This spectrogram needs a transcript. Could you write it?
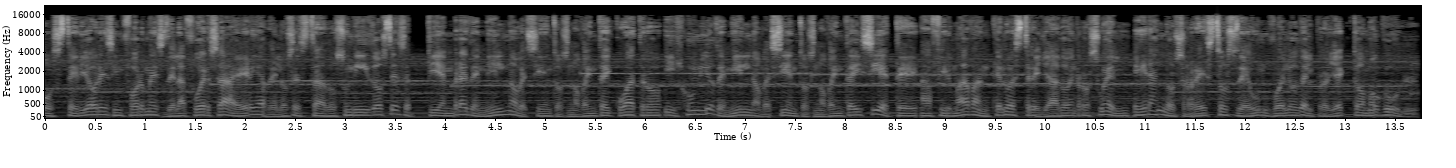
Posteriores informes de la Fuerza Aérea de los Estados Unidos de septiembre de 1994 y junio de 1997 afirmaban que lo estrellado en Roswell eran los restos de un vuelo del proyecto Mogul.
